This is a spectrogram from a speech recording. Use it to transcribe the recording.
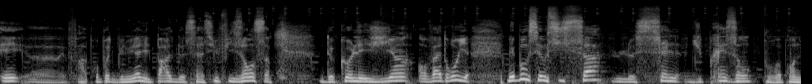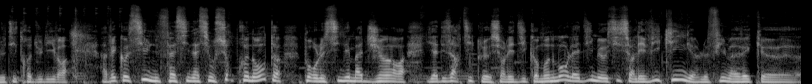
et euh, enfin, à propos de Buñuel, il parle de sa suffisance de collégien en vadrouille. Mais bon, c'est aussi ça le sel du présent, pour reprendre le titre du livre, avec aussi une fascination surprenante pour le le cinéma de genre. Il y a des articles sur les Dix Commandements, on l'a dit, mais aussi sur les Vikings, le film avec, euh,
